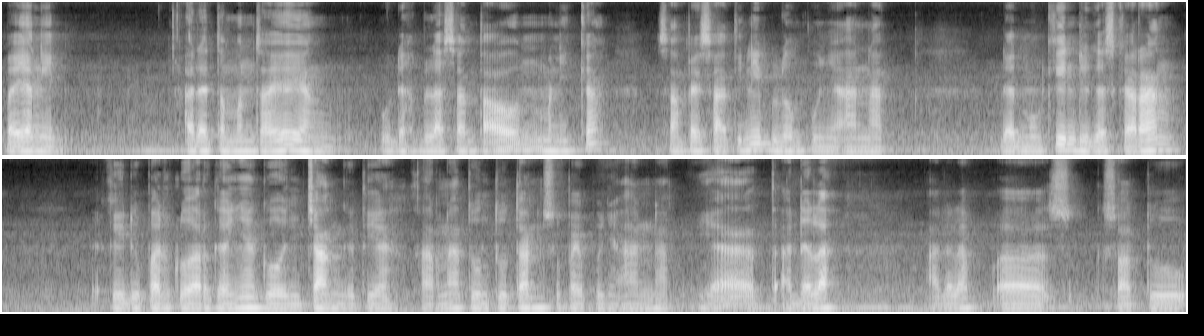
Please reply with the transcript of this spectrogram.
Bayangin ada teman saya yang udah belasan tahun menikah sampai saat ini belum punya anak. Dan mungkin juga sekarang kehidupan keluarganya goncang gitu ya karena tuntutan supaya punya anak. Ya adalah adalah uh, suatu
